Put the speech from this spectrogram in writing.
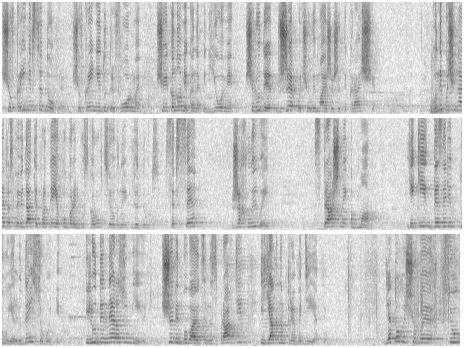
що в країні все добре, що в країні йдуть реформи, що економіка на підйомі, що люди вже почали майже жити краще. Вони починають розповідати про те, яку боротьбу з корупцією вони ведуть. Це все жахливий, страшний обман, який дезорієнтує людей сьогодні, і люди не розуміють, що відбувається насправді і як нам треба діяти. Для того, щоб цю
